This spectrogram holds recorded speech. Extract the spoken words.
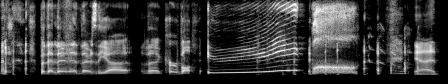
but then there, there- there's the uh, the curveball. yeah, and,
